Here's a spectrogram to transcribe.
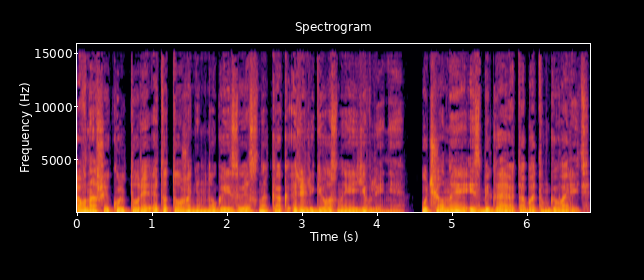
В нашей культуре это тоже немного известно как религиозное явление. Ученые избегают об этом говорить,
